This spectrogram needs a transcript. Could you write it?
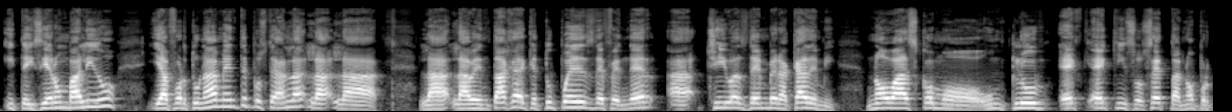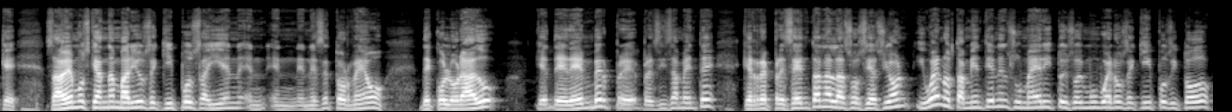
y te hicieron válido. Y afortunadamente, pues te dan la, la, la, la, la ventaja de que tú puedes defender a Chivas Denver Academy no vas como un club X o Z, ¿no? Porque sabemos que andan varios equipos ahí en, en, en ese torneo de Colorado de Denver precisamente, que representan a la asociación y bueno, también tienen su mérito y son muy buenos equipos y todo.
